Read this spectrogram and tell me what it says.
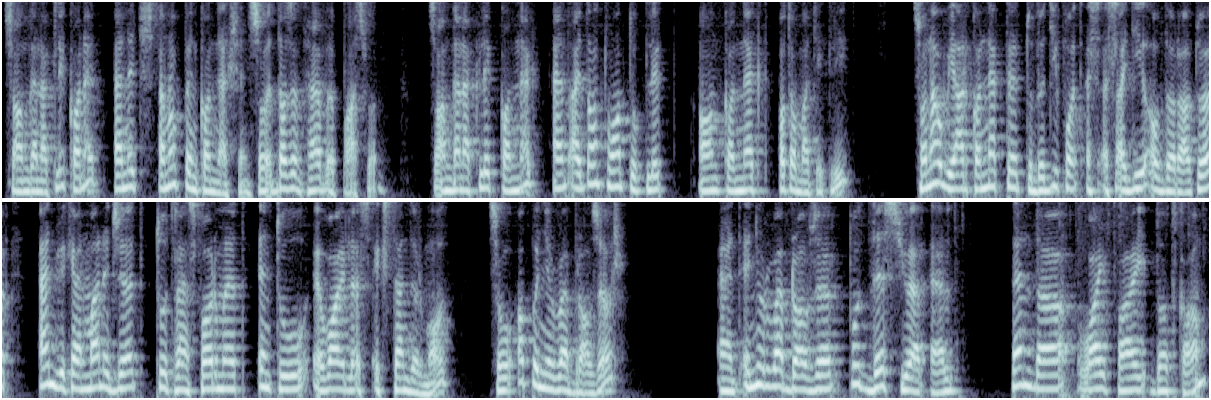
So I'm gonna click on it and it's an open connection. So it doesn't have a password. So I'm gonna click connect and I don't want to click on connect automatically. So now we are connected to the default SSID of the router and we can manage it to transform it into a wireless extender mode. So open your web browser and in your web browser put this URL tendawifi.com.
